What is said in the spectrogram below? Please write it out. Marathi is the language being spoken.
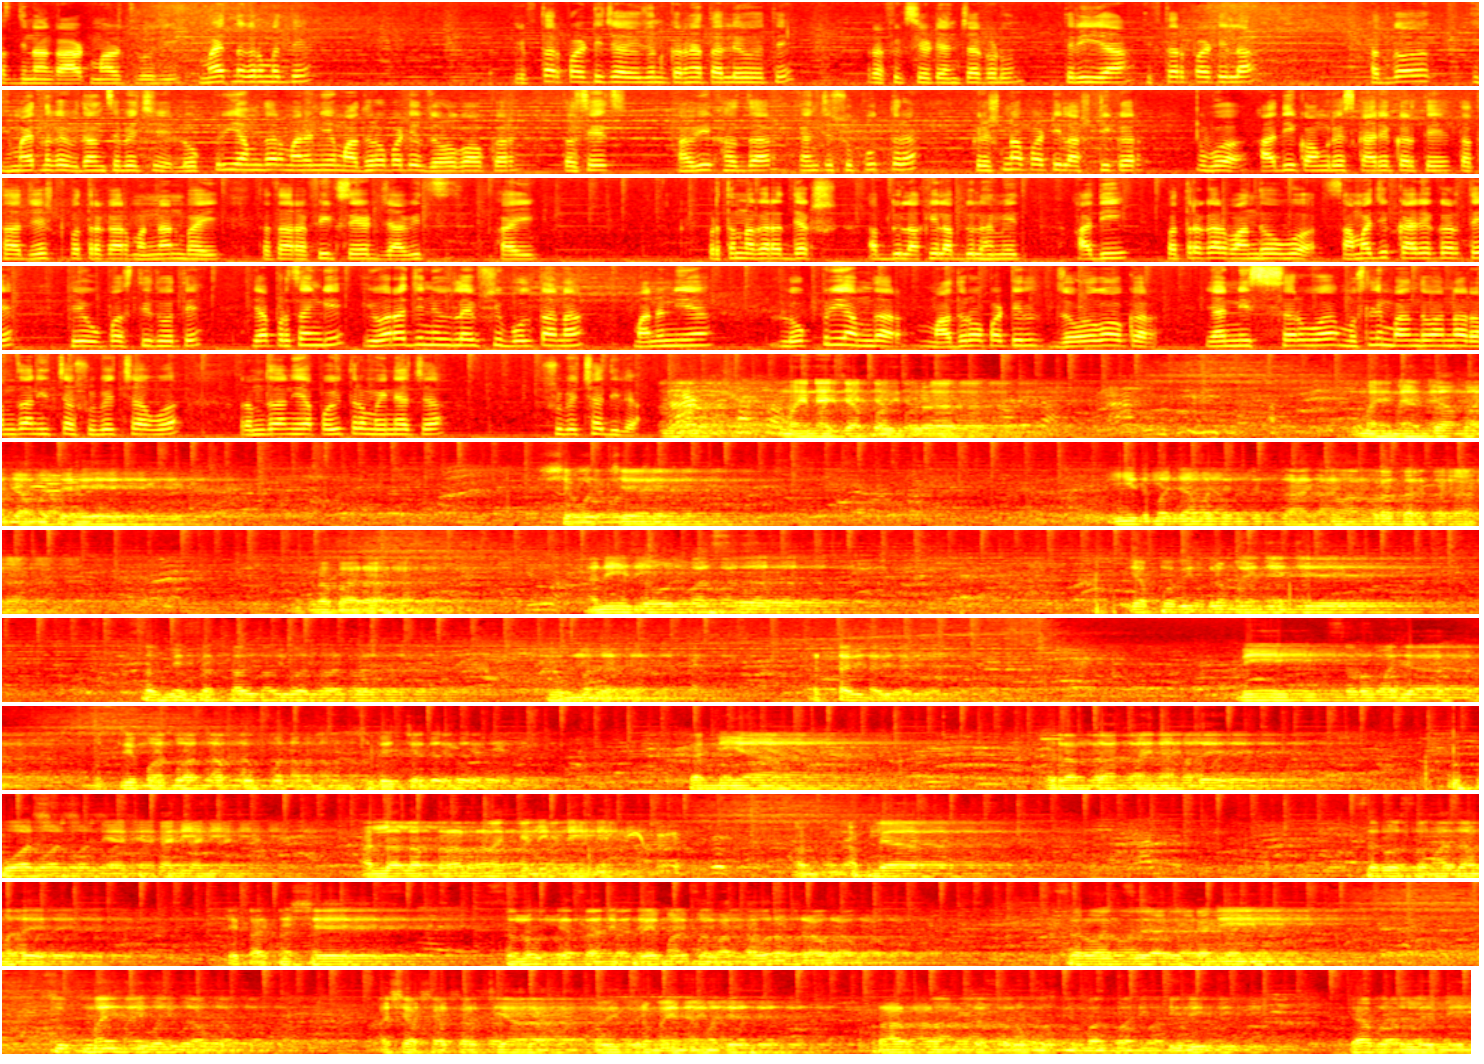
आज दिनांक आठ मार्च रोजी हिमायतनगरमध्ये इफ्तार पार्टीचे आयोजन करण्यात आले होते. रफिक सेठ यांच्याकडून. तरी या इफ्तार पार्टीला हदगाव हिमायतनगर विधानसभेचे लोकप्रिय आमदार माननीय माधवराव पाटील जळगावकर तसेच भावी खासदार यांचे सुपुत्र कृष्णा पाटील आष्टीकर व आदी काँग्रेस कार्यकर्ते तथा ज्येष्ठ पत्रकार मन्नानभाई तथा रफिक सेठ जावीद भाई प्रथम नगराध्यक्ष अब्दुल अखिल अब्दुल हमीद आदी पत्रकार बांधव व सामाजिक कार्यकर्ते हे उपस्थित होते. या प्रसंगी युवराज्य न्यूज लाईव्हशी बोलताना माननीय लोकप्रिय आमदार माधुराव पाटील जवळगावकर यांनी सर्व मुस्लिम बांधवांना रमजान ईदच्या शुभेच्छा व रमजान या पवित्र महिन्याच्या शुभेच्छा दिल्या. महिन्याच्या पवित्र महिन्याच्या माझ्या मते हे शेवटचे ईद माझ्या मते दहा किंवा अकरा तारखेला अकरा बारा आणि जवळपास या पवित्र महिन्याचे सव्वीस सत्तावीस दिवस आता पूर्ण झाले. अठ्ठावीस दिवस. मी सर्व माझ्या मुस्लिम बांधवांना खूप मनापासून शुभेच्छा देतो. त्यांनी या रमजान महिन्यामध्ये उपवास या ठिकाणी अल्लाला प्रार्थना केली की आपल्या सर्व समाजामध्ये एक अतिशय सलोख्याचं आणि प्रेमाचं वातावरण राहावं सर्वांचं या ठिकाणी सुखमय जीवन जावं. अशा प्रकारच्या पवित्र महिन्यामध्ये प्रार्थना आमच्या सर्व मुस्लिम बांधवांनी केली. त्याबद्दल मी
